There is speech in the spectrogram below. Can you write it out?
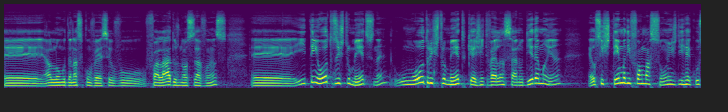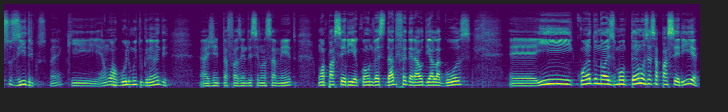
É, ao longo da nossa conversa eu vou falar dos nossos avanços. É, e tem outros instrumentos, né? Um outro instrumento que a gente vai lançar no dia da manhã é o Sistema de Informações de Recursos Hídricos, né? que é um orgulho muito grande a gente está fazendo esse lançamento. Uma parceria com a Universidade Federal de Alagoas. É, e quando nós montamos essa parceria,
